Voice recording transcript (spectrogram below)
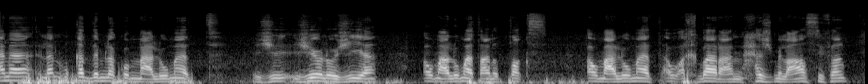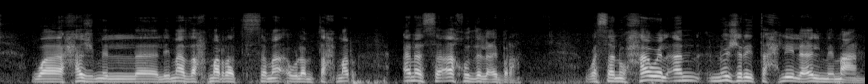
أنا لن أقدم لكم معلومات جيولوجية أو معلومات عن الطقس أو معلومات أو أخبار عن حجم العاصفة وحجم لماذا احمرت السماء أو لم تحمر أنا سأخذ العبرة وسنحاول أن نجري تحليل علمي معا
